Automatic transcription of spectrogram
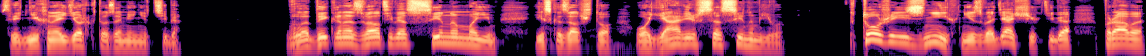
среди них найдешь, кто заменит тебя. Владыка назвал тебя сыном моим и сказал, что «О, явишься сыном его». Кто же из них, не изводящих тебя, право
